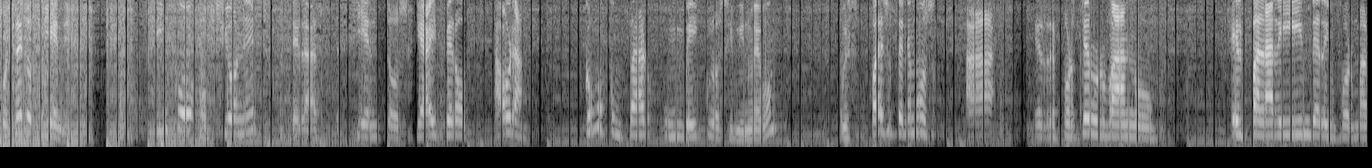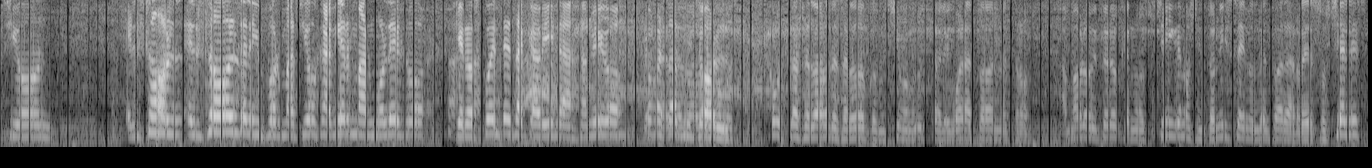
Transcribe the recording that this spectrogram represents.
Pues ahí lo tiene. Cinco opciones de las cientos que hay, pero ahora, ¿cómo comprar un vehículo seminuevo? Pues para eso tenemos a el reportero urbano, el paladín de la información, el sol, el sol de la información, Javier Marmolejo, que nos cuente esa cabina. Amigo, ¿cómo estás, mi sol? ¿Cómo estás, Eduardo? Te saludo con muchísimo gusto, al igual a todo nuestro amable auditorio que nos sigue, nos sintoniza y nos ve en todas las redes sociales.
